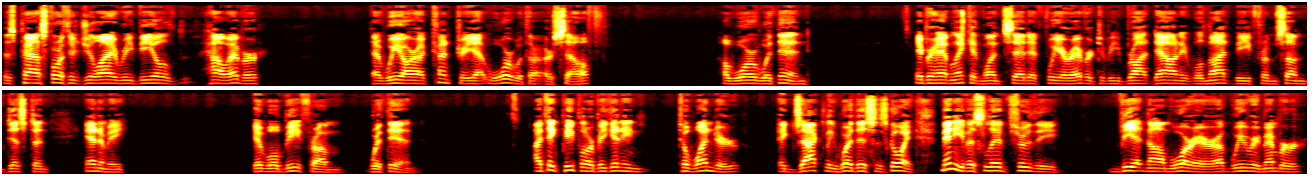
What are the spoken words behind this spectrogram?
This past Fourth of July revealed, however, that we are a country at war with ourselves, a war within. Abraham Lincoln once said, if we are ever to be brought down, it will not be from some distant enemy. It will be from within. I think people are beginning to wonder exactly where this is going. Many of us lived through the Vietnam War era. We remember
